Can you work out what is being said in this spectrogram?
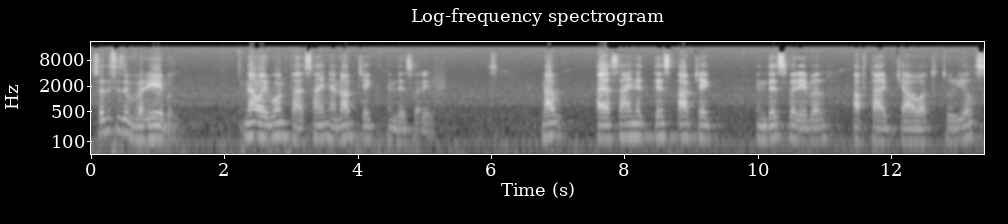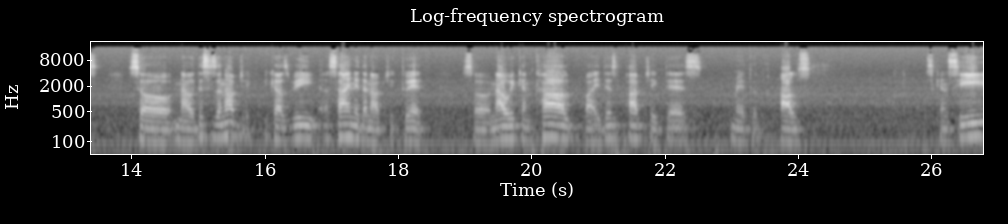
So this is a variable now I want to assign an object in this variable. Now I assigned this object in this variable of type java tutorials. So now this is an object because we assigned an object to it. So now we can call by this object this method also as you can see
